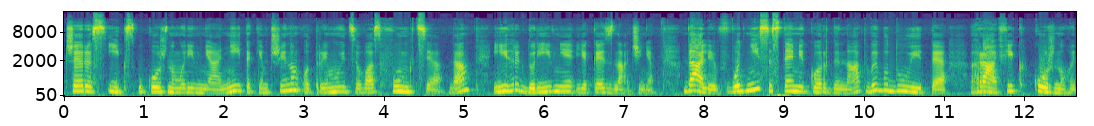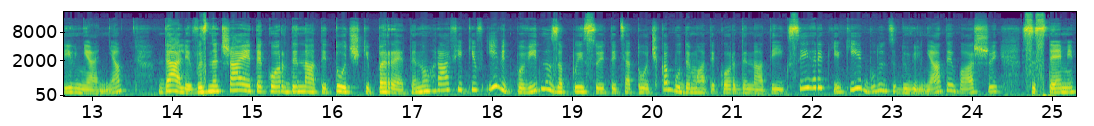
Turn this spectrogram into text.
через x у кожному рівнянні, і таким чином отримується у вас функція. Да? y дорівнює якесь значення. Далі, в одній системі координат ви будуєте графік кожного рівняння. Далі визначаєте координати точки перетину графіків, і, відповідно, записуєте, ця точка буде мати координати x, y, які будуть задовільняти вашій системі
